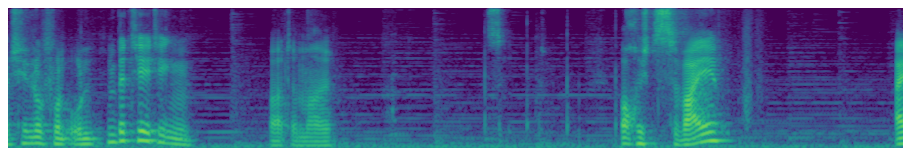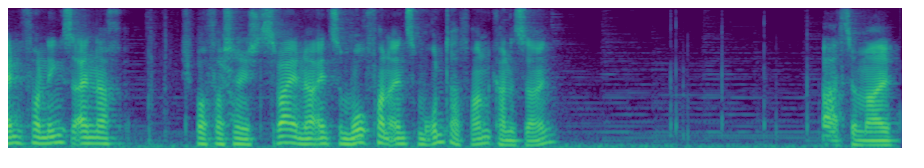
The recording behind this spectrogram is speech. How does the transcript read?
Kann ich hier nur von unten betätigen? Warte mal. Brauche ich zwei? Einen von links, einen nach... Ich brauche wahrscheinlich zwei, ne? Einen zum Hochfahren, einen zum Runterfahren, kann es sein? Warte mal.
